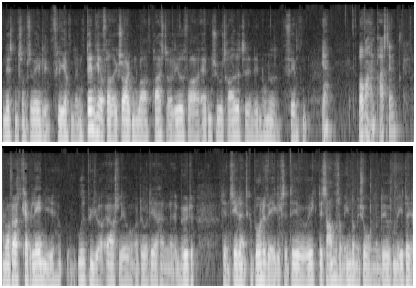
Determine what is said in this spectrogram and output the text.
næsten som sædvanligt flere. Men den her Frederik Søjden var præst og levede fra 1837 til 1915. Ja. Hvor var han præst hen? Han var først kapellan i Udby og Ørslev, og det var der, han øh, mødte den sjællandske bundevækkelse. Det er jo ikke det samme som indre mission, men det er jo sådan et af,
